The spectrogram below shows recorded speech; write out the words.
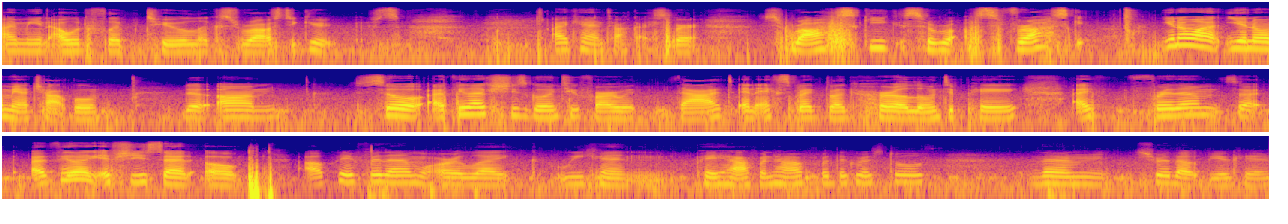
I mean I would flip too like Swarovski. I can't talk. I swear. Swarovski Swarovski. You know what? You know me, a Chapo. The um so I feel like she's going too far with that and expect like her alone to pay I for them. So I, I feel like if she said, "Oh, I'll pay for them," or like we can pay half and half for the crystals, then sure that would be okay.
